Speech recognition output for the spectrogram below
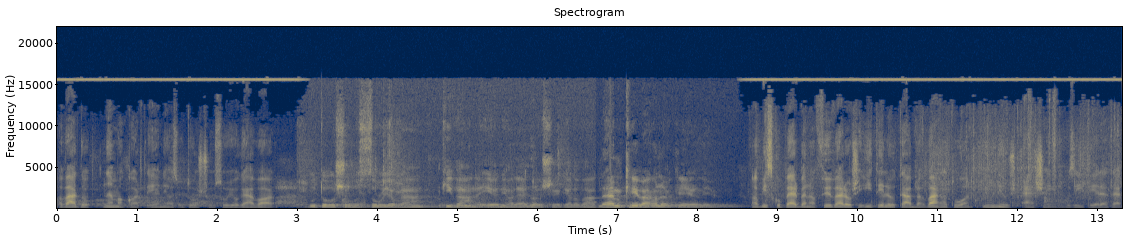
A vádlott nem akart élni az utolsó szójogával. Utolsó szójogán kíván élni a lehetőséggel a vádlott? Nem kívánok élni. A biszkoperben a fővárosi ítélőtábla várhatóan június 1-én hoz ítéletet.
